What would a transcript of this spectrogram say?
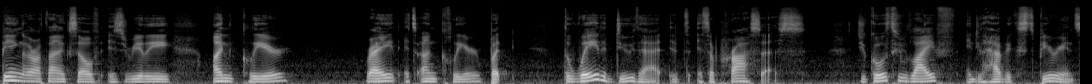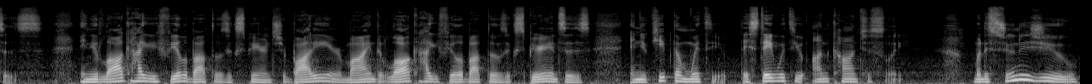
being your authentic self is really unclear, right? It's unclear. But the way to do that, it's, it's a process. You go through life and you have experiences and you log how you feel about those experiences. Your body, your mind, log how you feel about those experiences and you keep them with you. They stay with you unconsciously. But as soon as you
